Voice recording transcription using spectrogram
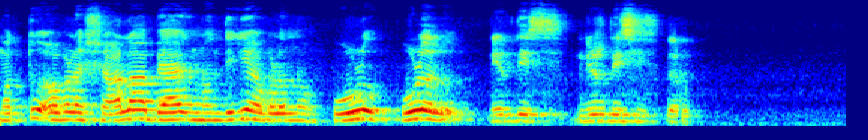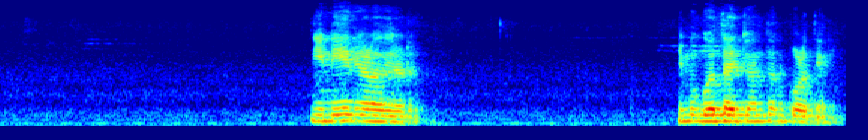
ಮತ್ತು ಅವಳ ಶಾಲಾ ಬ್ಯಾಗ್ನೊಂದಿಗೆ ಅವಳನ್ನು ಹೂಳು, ಹೂಳಲು ನಿರ್ದೇಶಿ, ನಿರ್ದೇಶಿಸಿದರು. ನೀನೇನು ಹೇಳೋದು ಹೇಳ್ರಿ? ನಿಮಗೆ ಗೊತ್ತಾಯ್ತು ಅಂತ ಅನ್ಕೊಳ್ತೀನಿ.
